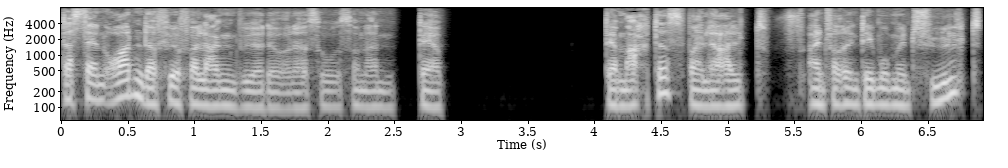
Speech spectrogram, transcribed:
dass der einen Orden dafür verlangen würde oder so, sondern der, der macht das, weil er halt einfach in dem Moment fühlt,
